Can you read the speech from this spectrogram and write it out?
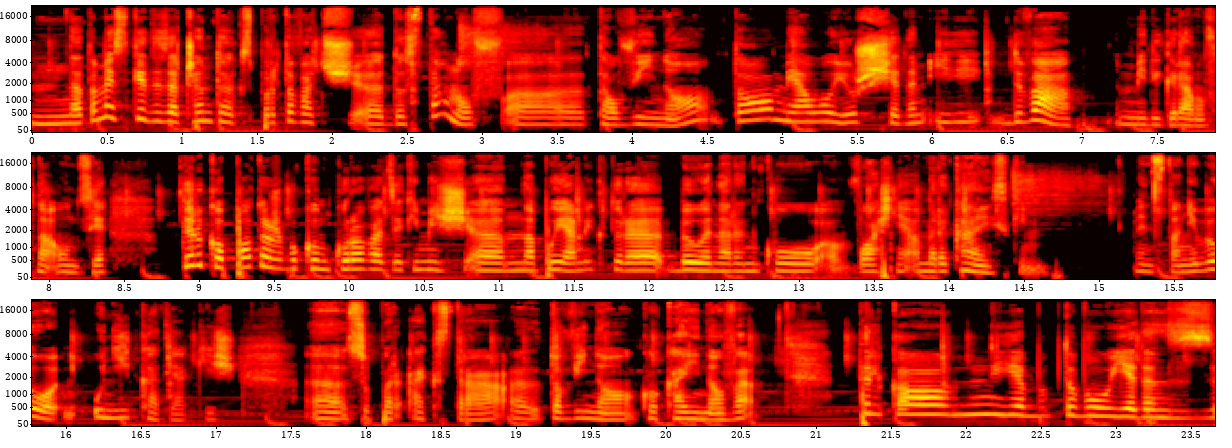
Natomiast kiedy zaczęto eksportować e, do Stanów e, to wino, to miało już 7,2 mg na uncję. Tylko po to, żeby konkurować z jakimiś e, napojami, które były na rynku właśnie amerykańskim. Więc to nie było unikat jakiś super ekstra, to wino kokainowe, tylko to był jeden z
